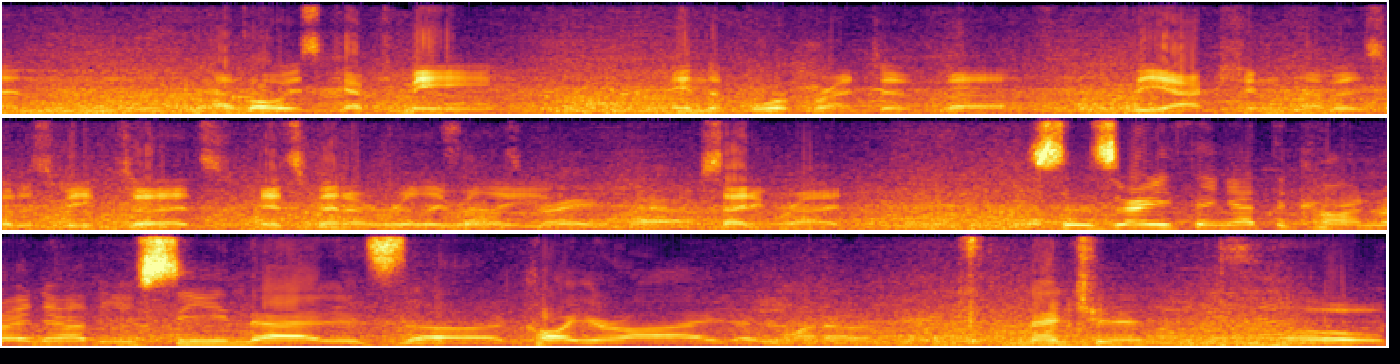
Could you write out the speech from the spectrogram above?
and have always kept me in the forefront of uh, the action of it, so to speak. So it's it's been a really Sounds really great. Yeah. exciting ride. So is there anything at the con right now that you've seen that has uh, caught your eye that you want to mention? Oh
